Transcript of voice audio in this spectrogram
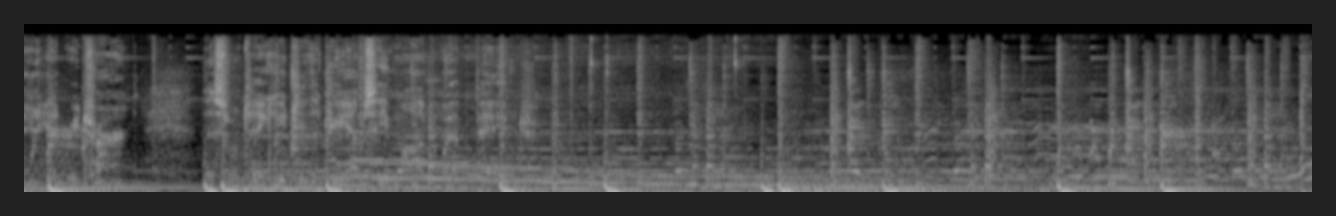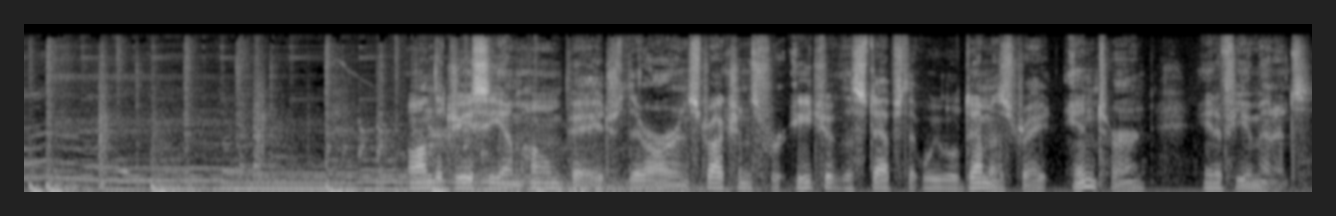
and hit return. This will take you to the GMC mod web page. On the GCM homepage, there are instructions for each of the steps that we will demonstrate in turn in a few minutes.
